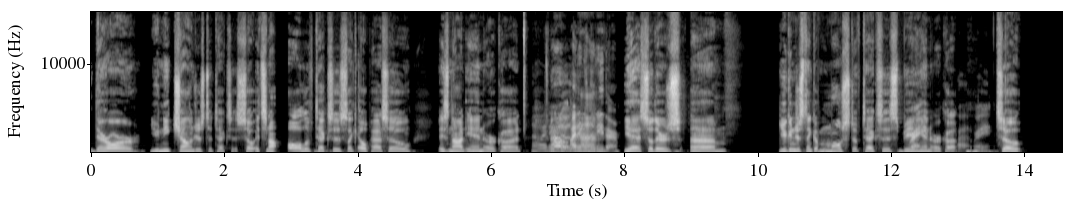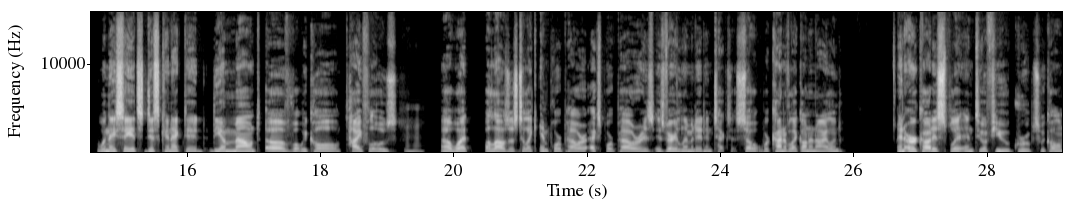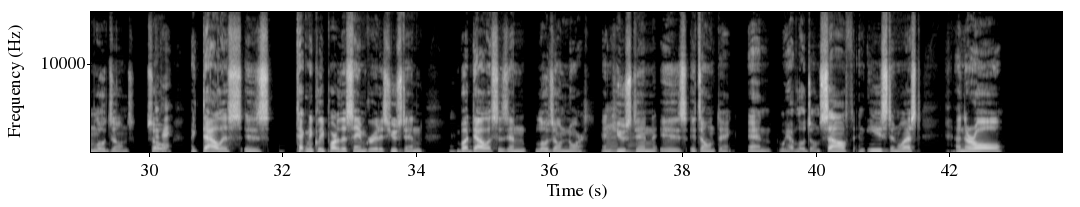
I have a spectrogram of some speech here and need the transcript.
there are unique challenges to Texas. So it's not all of Texas. Like El Paso is not in ERCOT. Oh, I Oh, didn't know that. I didn't know that that. either. Yeah. So there's um, you can just think of most of Texas being Right. in ERCOT. Right, right. So when they say it's disconnected, the amount of what we call tie flows, Mhm. uh, what allows us to like import power, export power is is very limited in Texas. So we're kind of like on an island. And ERCOT is split into a few groups. We call them load zones. So Okay. like Dallas is technically part of the same grid as Houston, Mhm. but Dallas is in load zone north and Mhm. Houston is its own thing. And we have load zone south and east and west, and they're all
